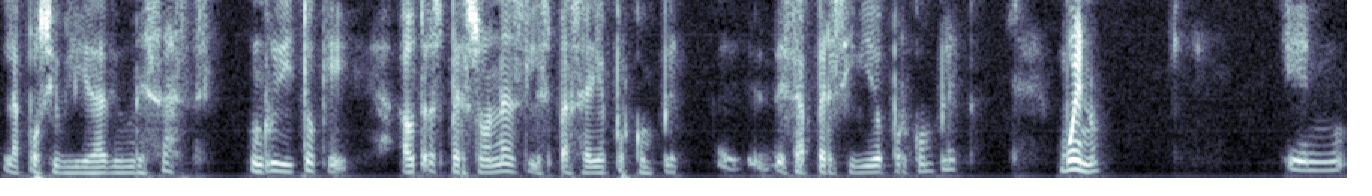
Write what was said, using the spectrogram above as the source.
la posibilidad de un desastre. Un ruidito que a otras personas les pasaría por completo, desapercibido por completo. Bueno, en,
